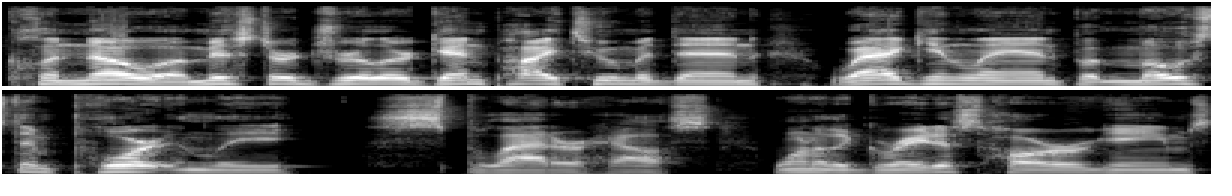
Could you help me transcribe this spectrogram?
Klonoa, Mr. Driller, Genpei Toumaden, Wagyan Land, but most importantly, Splatterhouse, one of the greatest horror games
